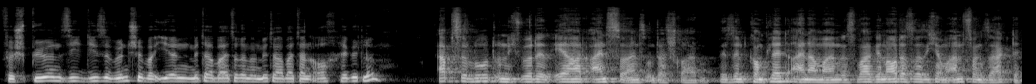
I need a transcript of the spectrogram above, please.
Verspüren Sie diese Wünsche bei Ihren Mitarbeiterinnen und Mitarbeitern auch, Herr Güttler? Absolut. Und ich würde Erhard eins zu eins unterschreiben. Wir sind komplett einer Meinung. Das war genau das, was ich am Anfang sagte.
